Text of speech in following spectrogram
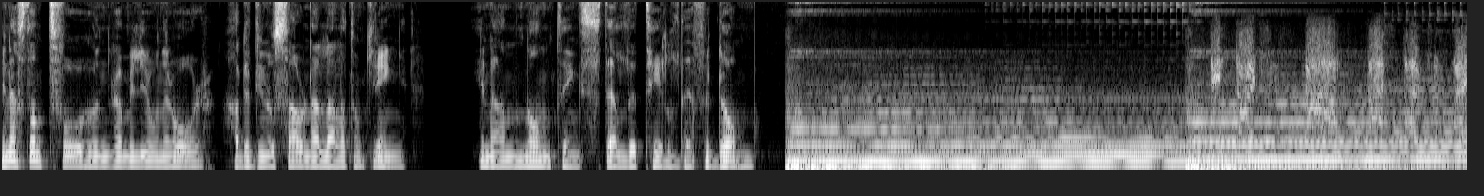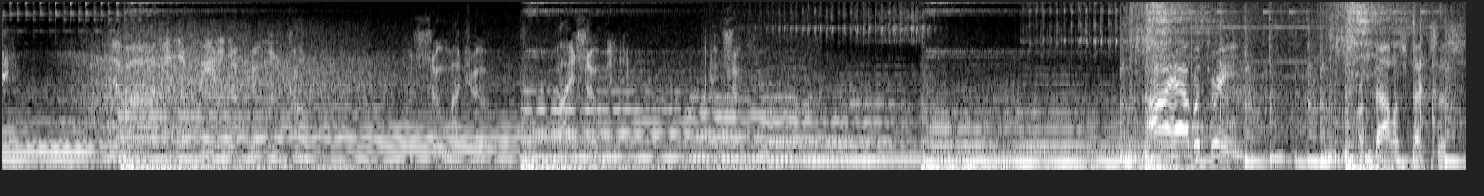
I nästan 200 miljoner år hade dinosaurierna lallat omkring innan någonting ställde till det för dem. Dallas, Texas,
